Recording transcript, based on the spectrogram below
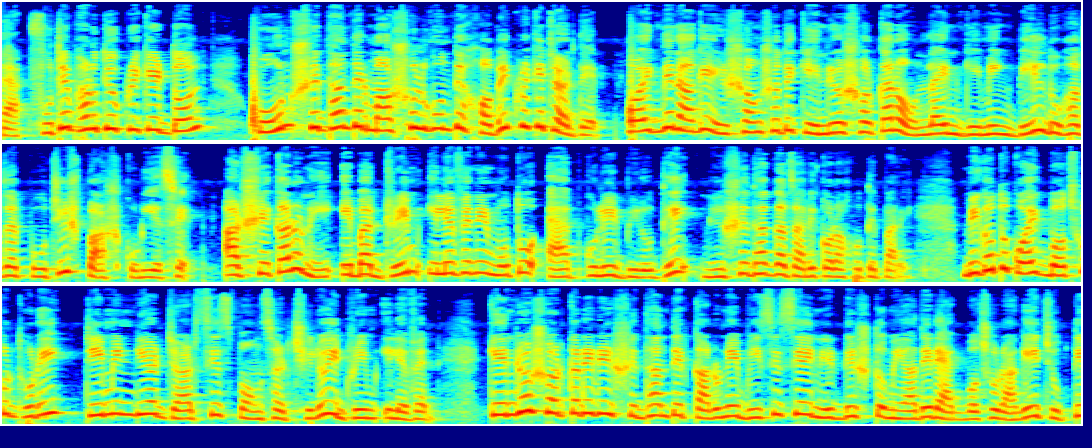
ব্যাকফুটে ভারতীয় ক্রিকেট দল? কোন সিদ্ধান্তের মাসুল গুনতে হবে ক্রিকেটারদের? কয়েকদিন আগে সংসদে কেন্দ্রীয় সরকার অনলাইন গেমিং বিল দু হাজার পঁচিশ পাশ করিয়েছে। আর সে কারণেই এবার ড্রিম ইলেভেনের মতো অ্যাপগুলির বিরুদ্ধে নিষেধাজ্ঞা জারি করা হতে পারে। বিগত কয়েক বছর ধরেই টিম ইন্ডিয়ার জার্সি স্পন্সর ছিল এই ড্রিম ইলেভেন কেন্দ্রীয় সরকারের এই সিদ্ধান্তের কারণে বিসিসিআই নির্দিষ্ট মেয়াদের এক বছর আগেই চুক্তি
